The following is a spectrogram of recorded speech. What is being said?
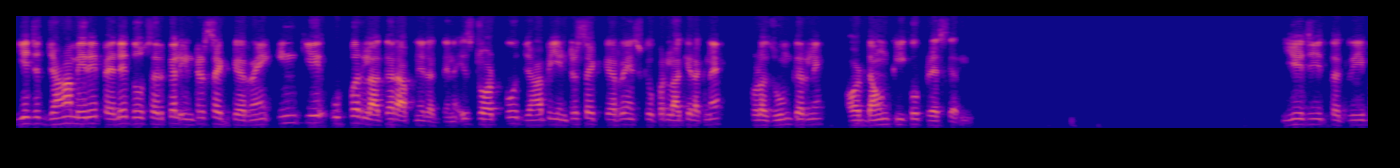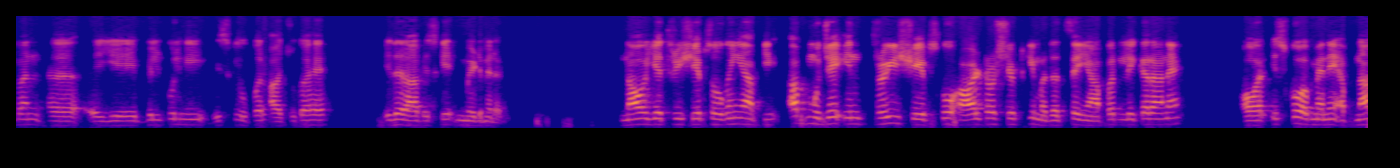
ये जो, जहाँ मेरे पहले दो सर्कल इंटरसेक्ट कर रहे हैं, इनके ऊपर लाकर आपने रख देना। इस डॉट को जहाँ पे इंटरसेक्ट कर रहे हैं, इसके ऊपर लाके रखना है। थोड़ा जूम कर लें और डाउन की को प्रेस कर लें। ये जी तकरीबन ये बिल्कुल ही इसके ऊपर आ चुका है। इधर आप इसके मिड में रख। नाउ ये थ्री शेप्स हो गई हैं आपकी। अब मुझे इन थ्री शेप्स को आल्ट और शिफ्ट की मदद से यहाँ पर लेकर आना है। और इसको अब मैंने अपना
